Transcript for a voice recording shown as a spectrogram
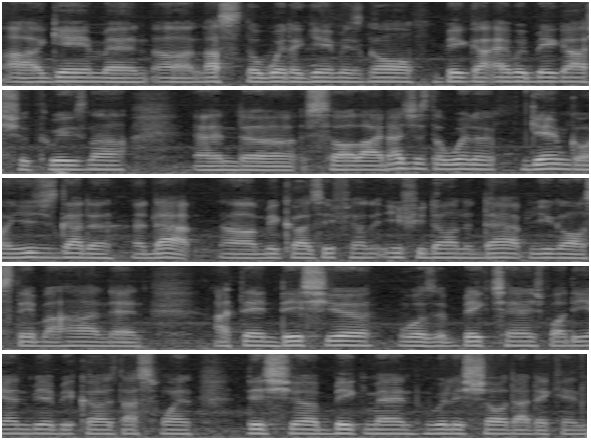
our game, and uh, that's the way the game is going. Big every big guy shoot threes now, and uh, so like that's just the way the game going. You just gotta adapt uh, because if you if you don't adapt, you're gonna stay behind. And I think this year was a big change for the NBA because that's when this year big men really showed that they can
